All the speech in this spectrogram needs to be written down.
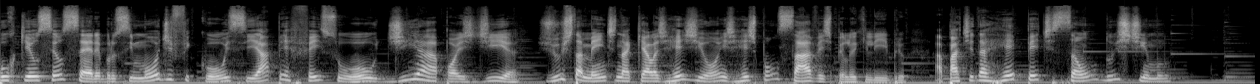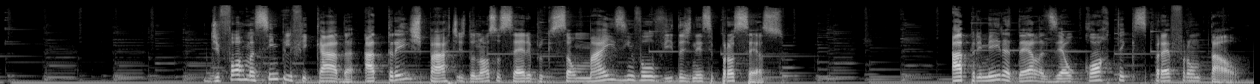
porque o seu cérebro se modificou e se aperfeiçoou dia após dia, justamente naquelas regiões responsáveis pelo equilíbrio, a partir da repetição do estímulo. De forma simplificada, há três partes do nosso cérebro que são mais envolvidas nesse processo. A primeira delas é o córtex pré-frontal,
